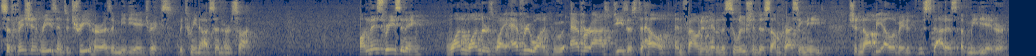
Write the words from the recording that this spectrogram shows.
sufficient reason to treat her as a mediatrix between us and her son. On this reasoning, one wonders why everyone who ever asked Jesus to help and found in him the solution to some pressing need should not be elevated to the status of mediator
